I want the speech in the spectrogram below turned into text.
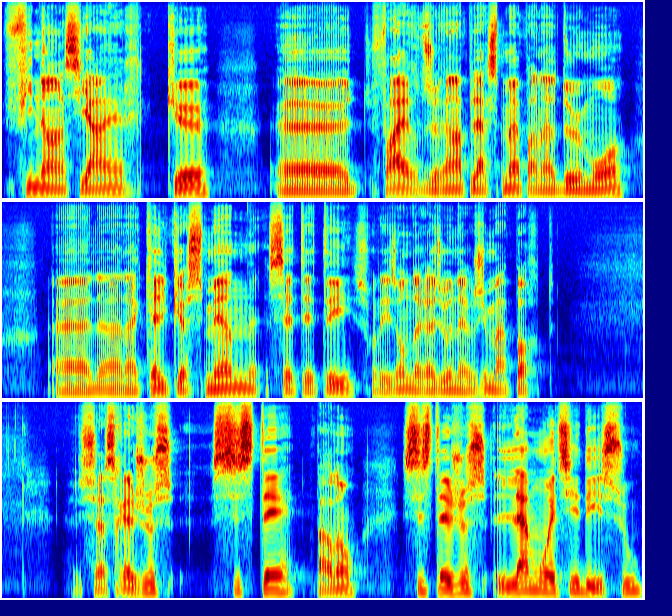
financières que euh, faire du remplacement pendant deux mois, euh, dans, quelques semaines cet été sur les ondes de radio-énergie m'apporte. Ça serait juste, si c'était, pardon, si c'était juste la moitié des sous,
